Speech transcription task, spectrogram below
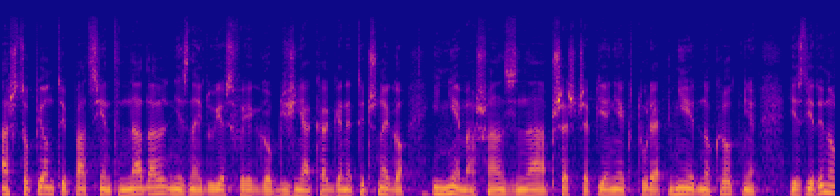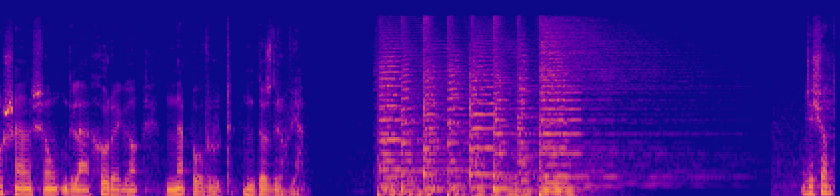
Aż co piąty pacjent nadal nie znajduje swojego bliźniaka genetycznego i nie ma szans na przeszczepienie, które niejednokrotnie jest jedyną szansą dla chorego na powrót do zdrowia. 10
